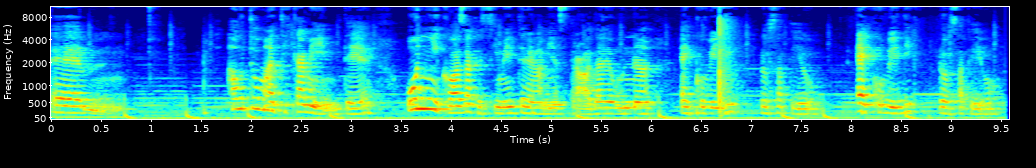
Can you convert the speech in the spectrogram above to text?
ehm, automaticamente ogni cosa che si mette nella mia strada è un ecco vedi, lo sapevo, ecco vedi, lo sapevo,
